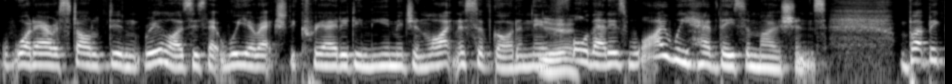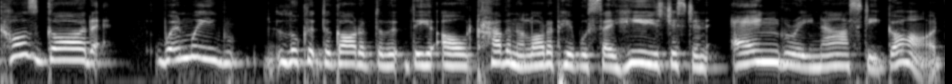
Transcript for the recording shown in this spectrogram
what Aristotle didn't realize is that we are actually created in the image and likeness of God, and therefore that is why we have these emotions. But because God, when we look at the God of the, the Old Covenant, a lot of people say he is just an angry, nasty God.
